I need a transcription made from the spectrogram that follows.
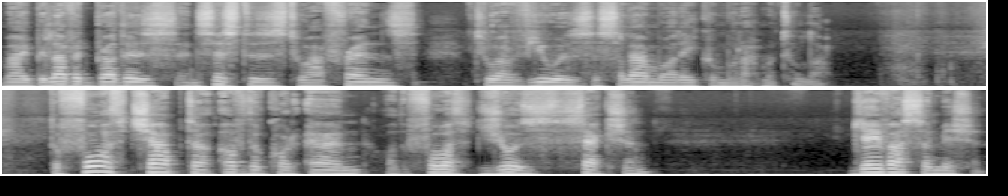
My beloved brothers and sisters, to our friends, to our viewers, Assalamu alaikum wa rahmatullah. The fourth chapter of the Quran, or the fourth juz section, gave us a mission.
